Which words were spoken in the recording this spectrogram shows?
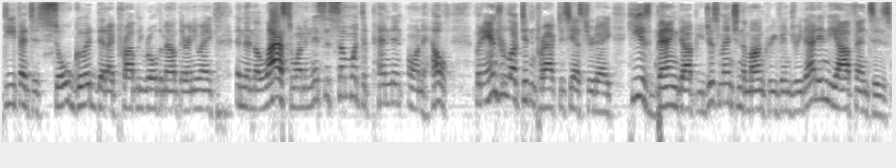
defense is so good that I probably roll them out there anyway. And then the last one, and this is somewhat dependent on health. But Andrew Luck didn't practice yesterday. He is banged up. You just mentioned the Moncrief injury. That Indy offense is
